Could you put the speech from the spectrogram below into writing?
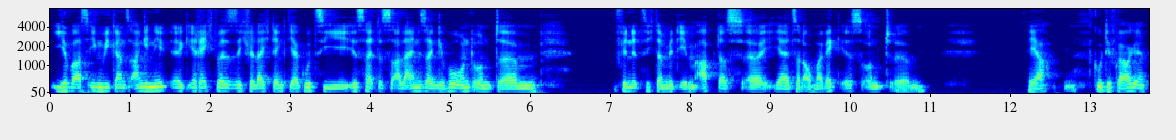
ihr war es irgendwie ganz angenehm äh, gerecht, weil sie sich vielleicht denkt, ja gut, sie ist halt das Alleine sein gewohnt und ähm, findet sich damit eben ab, dass äh, er jetzt halt auch mal weg ist und ähm, ja, gute Frage.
